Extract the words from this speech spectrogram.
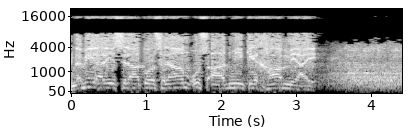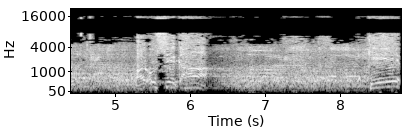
نبی علیہ السلاۃ والسلام اس آدمی کے خواب میں آئے اور اس سے کہا کہ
